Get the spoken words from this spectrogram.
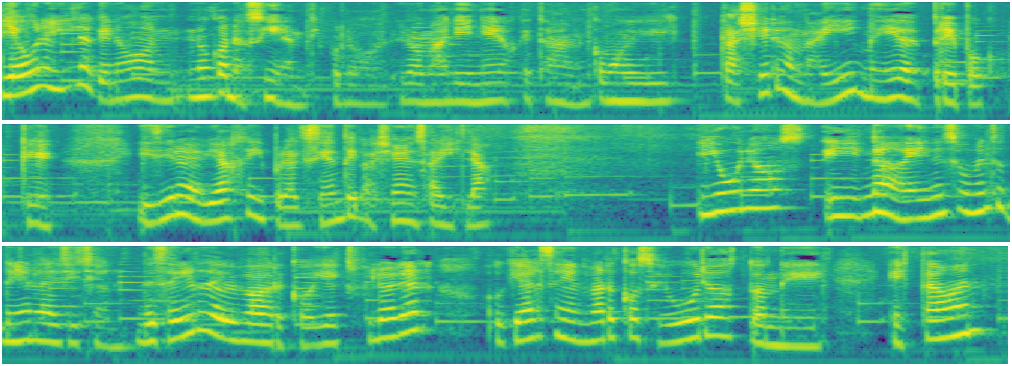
Y a una isla que no, no conocían, tipo los, los marineros que estaban, como que cayeron ahí medio de prepo, que hicieron el viaje y por accidente cayeron en esa isla. Y unos, y nada, en ese momento tenían la decisión de salir del barco y explorar o quedarse en el barco seguros donde estaban.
